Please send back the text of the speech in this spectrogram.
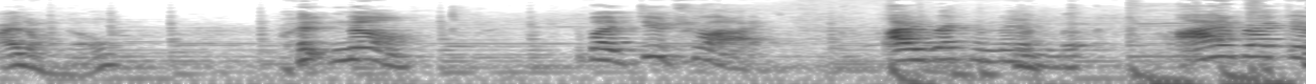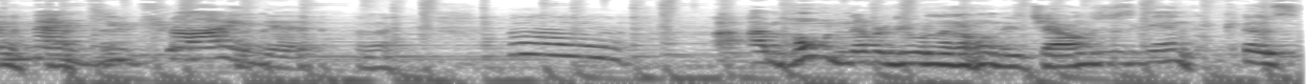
I don't know. But No, but do try. I recommend. I recommend you trying it. I- I'm hoping never doing another one of these challenges again because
